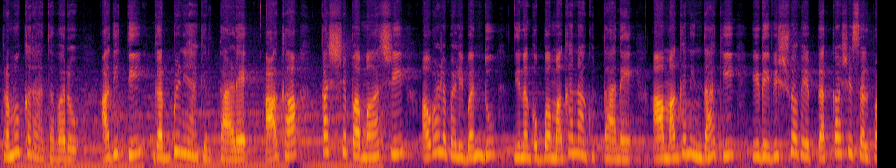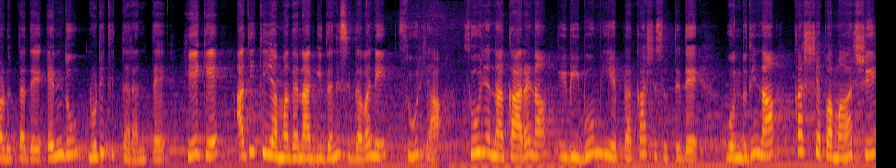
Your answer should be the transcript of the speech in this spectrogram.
ಪ್ರಮುಖರಾದವರು. ಅದಿತಿ ಗರ್ಭಿಣಿಯಾಗಿರ್ತಾಳೆ. ಆಗ ಕಶ್ಯಪ ಮಹರ್ಷಿ ಅವಳ ಬಳಿ ಬಂದು ನಿನಗೊಬ್ಬ ಮಗನಾಗುತ್ತಾನೆ. ಆ ಮಗನಿಂದಾಗಿ ಇಡೀ ವಿಶ್ವವೇ ಪ್ರಕಾಶಿಸಲ್ಪಡುತ್ತದೆ ಎಂದು ನುಡಿದಿದ್ದರಂತೆ. ಹೀಗೆ ಅದಿತಿಯ ಮಗನಾಗಿ ಜನಿಸಿದವನೇ ಸೂರ್ಯ. ಸೂರ್ಯನ ಕಾರಣ ಇಡೀ ಭೂಮಿಯೇ ಪ್ರಕಾಶಿಸುತ್ತಿದೆ. ಒಂದು ದಿನ ಕಶ್ಯಪ ಮಹರ್ಷಿ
